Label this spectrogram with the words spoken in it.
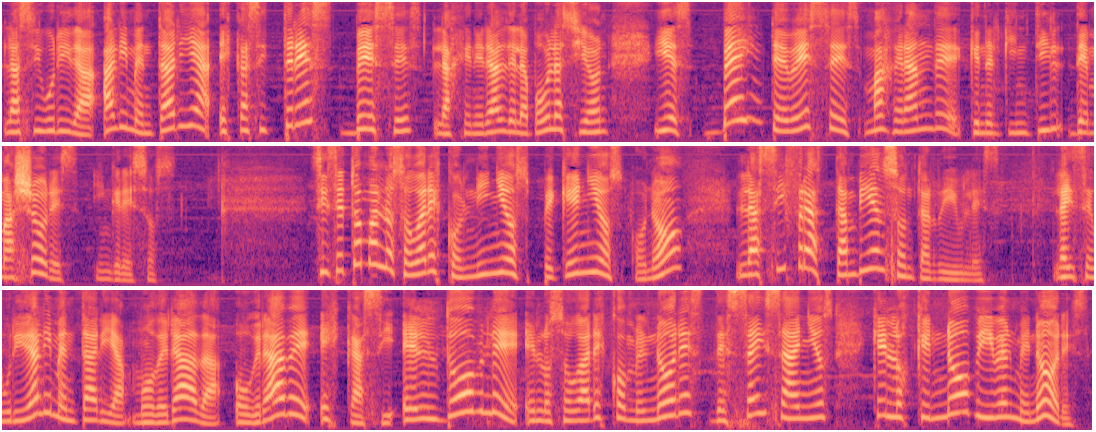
la seguridad alimentaria es casi tres veces la general de la población y es 20 veces más grande que en el quintil de mayores ingresos. Si se toman los hogares con niños pequeños o no, las cifras también son terribles. La inseguridad alimentaria moderada o grave es casi el doble en los hogares con menores de 6 años que en los que no viven menores,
